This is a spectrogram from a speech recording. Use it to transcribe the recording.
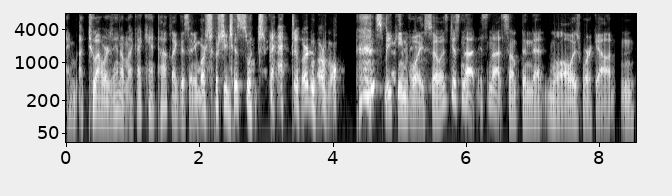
I'm uh, two hours in. I'm like, I can't talk like this anymore. So she just switched back to her normal speaking voice. So it's just not, it's not something that will always work out. And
